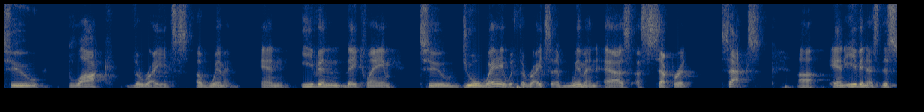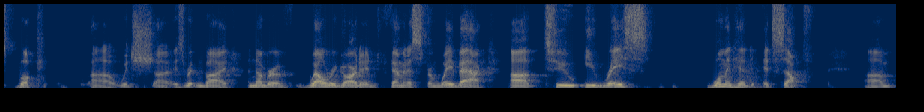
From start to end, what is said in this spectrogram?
to block the rights of women. And even they claim to do away with the rights of women as a separate sex. Uh, and even as this book uh, which uh, is written by a number of well-regarded feminists from way back, uh, to erase womanhood itself. Um,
